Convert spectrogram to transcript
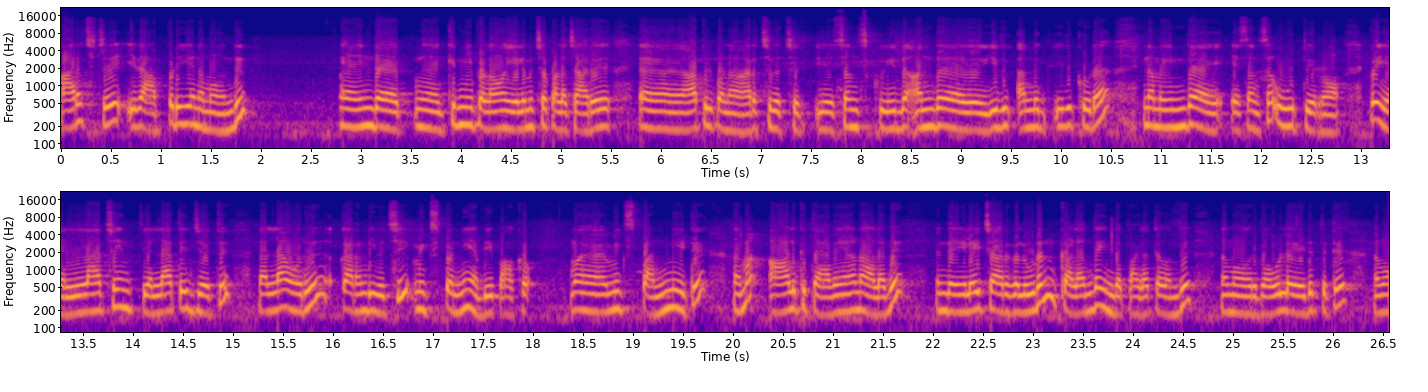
அரைச்சிட்டு இதை அப்படியே நம்ம வந்து இந்த கிட்னி பழம் எலுமிச்சை பழச்சாறு ஆப்பிள் பழம் அரைச்சி வச்ச எசன்ஸ் இது அந்த இது அந்த இது கூட நம்ம இந்த எசன்ஸை ஊற்றிடுறோம் இப்போ எல்லாத்தையும் எல்லாத்தையும் சேர்த்து நல்லா ஒரு கரண்டி வச்சு மிக்ஸ் பண்ணி அப்படியே பார்க்குறோம் மிக்ஸ் பண்ணிட்டு நம்ம ஆளுக்கு தேவையான அளவு இந்த இலைச்சாறுகளுடன் கலந்த இந்த பழத்தை வந்து நம்ம ஒரு பவுலில் எடுத்துட்டு நம்ம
